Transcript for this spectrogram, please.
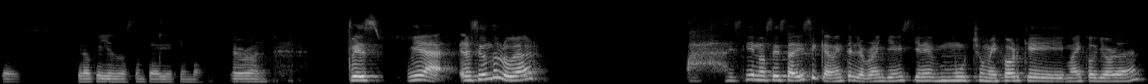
pues, creo que ya es bastante obvio quién va a ser. Pues mira, el segundo lugar, ah, es que no sé, estadísticamente LeBron James tiene mucho mejor que Michael Jordan,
